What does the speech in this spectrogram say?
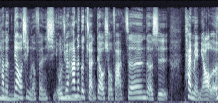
它的调性的分析，我觉得他那个转调手法真的是太美妙了，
